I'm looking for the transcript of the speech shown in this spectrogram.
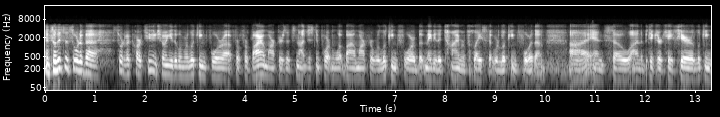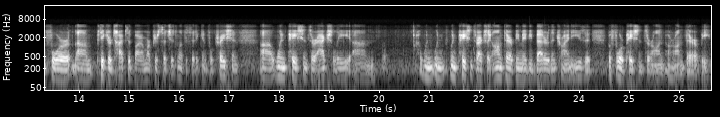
And so this is sort of a sort of a cartoon showing you that when we're looking for, uh, for, for biomarkers, it's not just important what biomarker we're looking for, but maybe the time or place that we're looking for them. Uh, and so uh, in the particular case here, looking for um, particular types of biomarkers such as lymphocytic infiltration uh, when patients are actually um, when, when, when patients are actually on therapy may be better than trying to use it before patients are on, are on therapy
